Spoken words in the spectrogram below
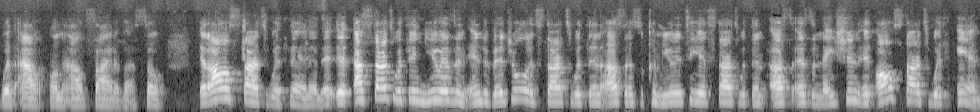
without on the outside of us. So it all starts within. It, it, it starts within you as an individual. It starts within us as a community. It starts within us as a nation. It all starts within.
